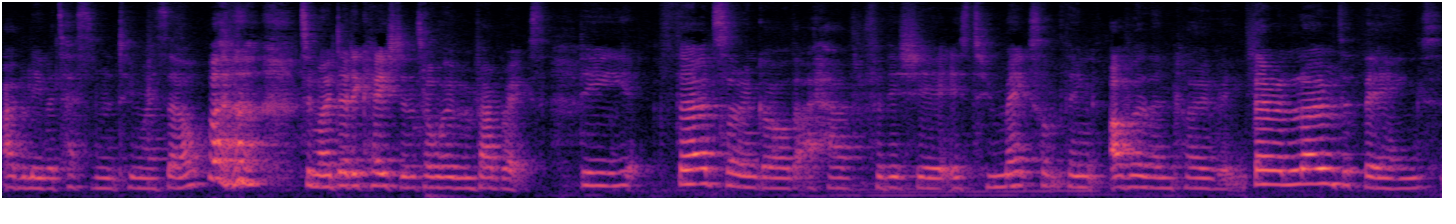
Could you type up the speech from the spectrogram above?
I, believe, a testament to myself, to my dedication to woven fabrics. The third sewing goal that I have for this year is to make something other than clothing. There are loads of things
